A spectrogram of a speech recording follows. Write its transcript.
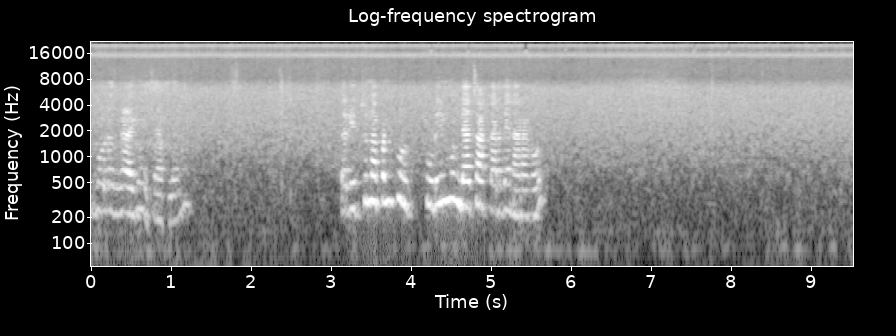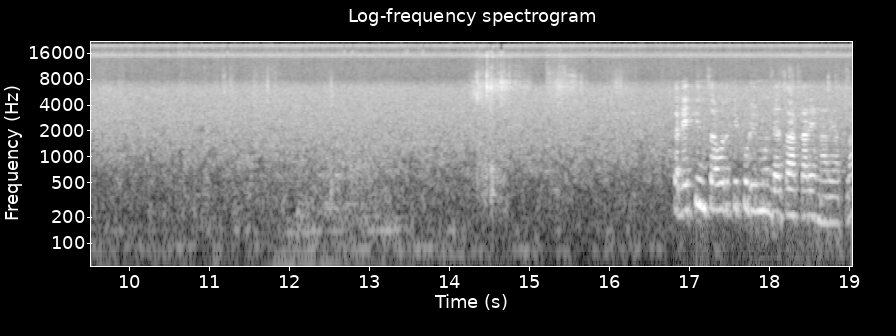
गोलच गळा घ्यायचा आहे आपल्याला. तर इथून आपण पुढ पुढील मुंड्याचा आकार देणार आहोत. तर एक इंचावरती पुढील मुंड्याचा आकार येणार आहे आपला.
